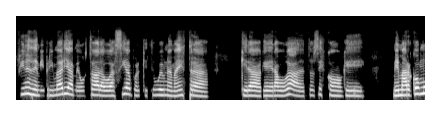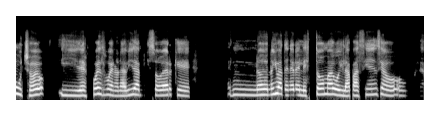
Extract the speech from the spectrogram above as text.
fines de mi primaria, me gustaba la abogacía porque tuve una maestra que era, que era abogada. Entonces como que me marcó mucho y después, bueno, la vida me hizo ver que no, no iba a tener el estómago y la paciencia o, o la,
